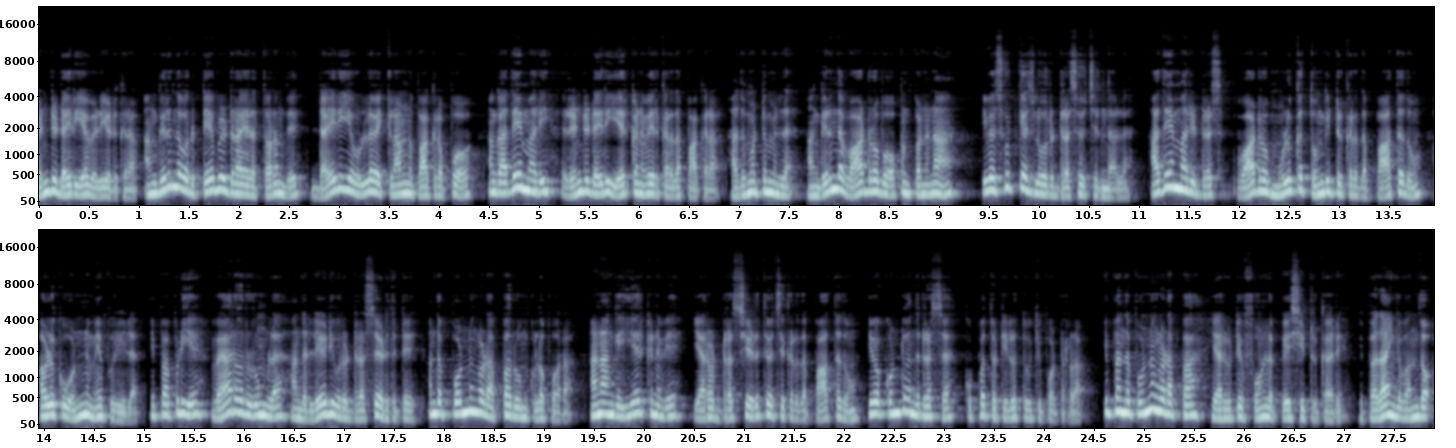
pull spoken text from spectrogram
ரெண்டு டைரியை வெளியெடுக்கிறா அங்கிருந்த ஒரு டேபிள் டிராயரை திறந்து டைரியை உள்ள வைக்கலாம்னு பாக்குறப்போ அங்க அதே மாதிரி ரெண்டு டைரி ஏற்கனவே இருக்கிறத பாக்குறா. அது மட்டும் இல்ல அங்கிருந்த வார்ட்ரோபை ஓபன் பண்ணுனா இவ சூட்கேஸ்ல ஒரு ட்ரெஸ் வச்சிருந்தால. அதே மாதிரி ட்ரெஸ் வார்ட்ரோப் முழுக்க தொங்கிட்டு இருக்கிறத பார்த்ததும் அவளுக்கு ஒண்ணுமே புரியல. இப்ப அப்படியே வேற ஒரு ரூம்ல அந்த லேடி ஒரு ட்ரெஸ் எடுத்துட்டு அந்த பொண்ணுங்களோட அப்பா ரூம்குள்ள போறா. ஆனா அங்க ஏற்கனவே யாரோ ட்ரெஸ் எடுத்து வச்சிருக்கிறத பார்த்ததும் இவ கொண்டு வந்த ட்ரெஸ்ஸை குப்பை தொட்டியில தூக்கி போட்டுறா இப்ப அந்த பொண்ணுங்களோட அப்பா யார்கிட்டயும் போன்ல பேசிட்டு இருக்காரு. இப்பதான் இங்க வந்தோம்.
